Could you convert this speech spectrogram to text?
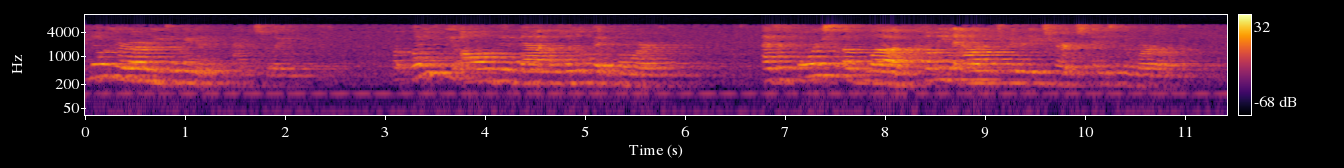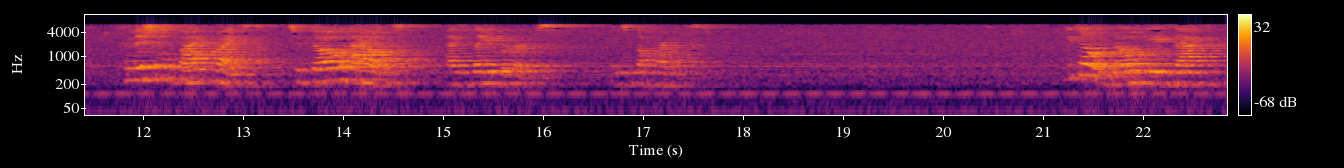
I know you're already doing it, actually. But what if we all did that a little bit more? As a force of love coming out of Trinity Church into the world, commissioned by Christ to go out as laborers into the harvest. We don't know the exact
